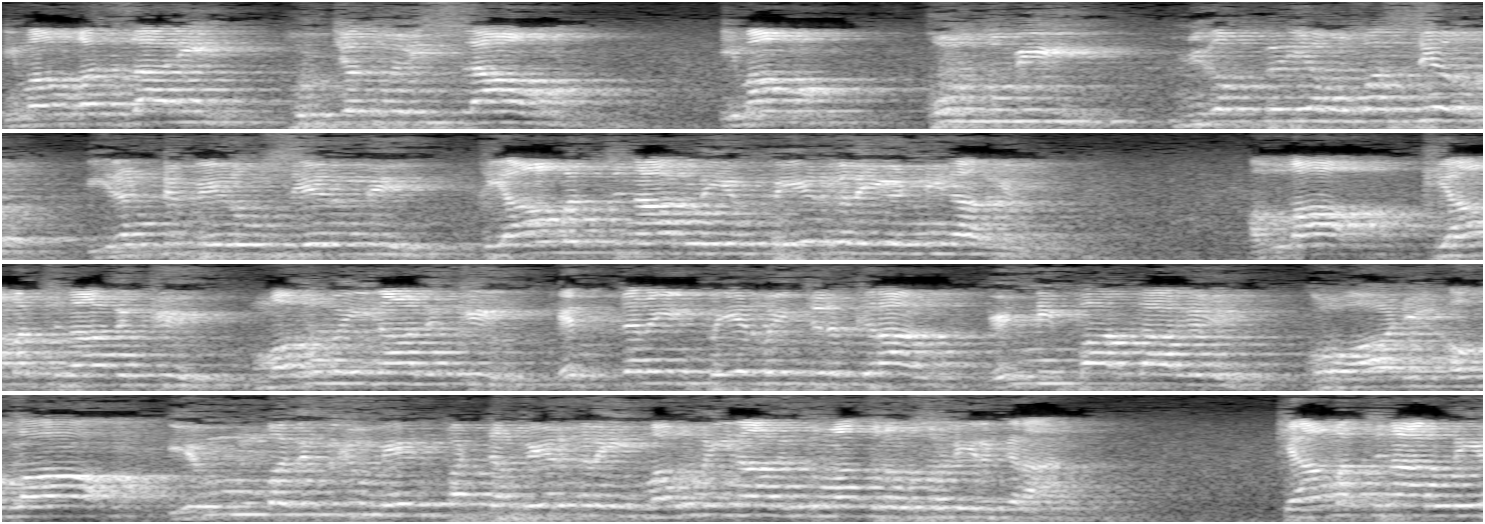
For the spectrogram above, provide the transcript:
இமாம் கஸ்ஸாலி ஹுஜ்ஜத்துல் இஸ்லாம். இமாம் குர்துபி மிகப்பெரிய முஃபஸ்ஸிர். இரண்டு பேரும் சேர்ந்து கியாமத் நாளுடைய பெயர்களை எண்ணினார்கள். அல்லாஹ் கியாமத் நாளுக்கு மறுமை நாளுக்கு எத்தனை பெயர் வைத்திருக்கிறான் எண்ணி பார்த்தார்கள். குர்ஆனில் அல்லாஹ் எண்பதுக்கு மேற்பட்ட பெயர்களை மறுமை நாளுக்கு மாத்திரம் சொல்லி இருக்கிறான் கியாமத் நாளுடைய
